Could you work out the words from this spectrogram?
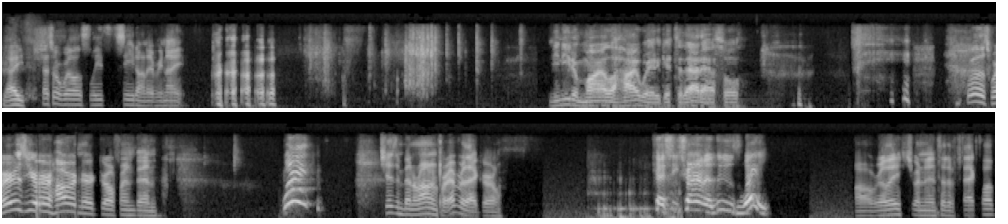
Nice. That's what Willis leads the seat on every night. You need a mile of highway to get to that asshole. Willis, where is your horror nerd girlfriend been? What? She hasn't been around in forever. That girl. Because she's trying to lose weight. Oh really? She went into the fat club.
